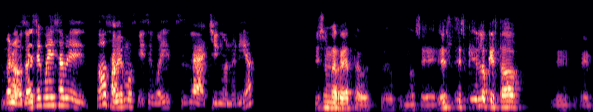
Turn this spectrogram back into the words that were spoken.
bueno, o sea, ese güey sabe, todos sabemos que ese güey pues, es la chingonería. Es una reata, güey, pero pues no sé. Es, es que es lo que estaba eh, eh,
